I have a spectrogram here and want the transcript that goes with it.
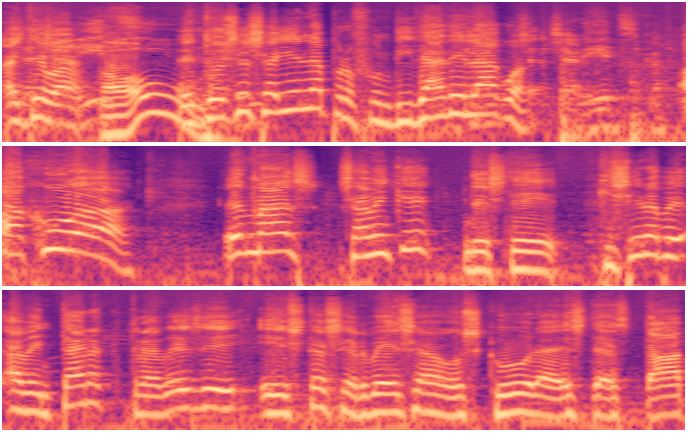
ahí te va. Oh. Entonces ahí en la profundidad del agua. ¡Ajúa! Es más, ¿saben qué? Este, quisiera ve- aventar a través de esta cerveza oscura, esta stout,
